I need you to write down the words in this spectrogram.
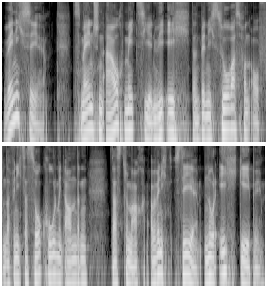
Wenn ich sehe, dass Menschen auch mitziehen, wie ich, dann bin ich sowas von offen. Da finde ich das so cool, mit anderen das zu machen. Aber wenn ich sehe, nur ich gebe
